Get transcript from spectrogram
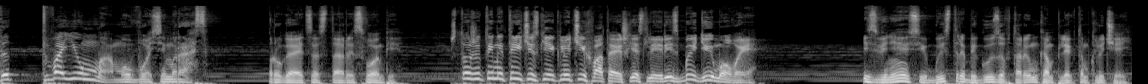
«Да твою маму восемь раз!» — ругается старый Свомпи. «Что же ты метрические ключи хватаешь, если резьбы дюймовые?» Извиняюсь и быстро бегу за вторым комплектом ключей.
